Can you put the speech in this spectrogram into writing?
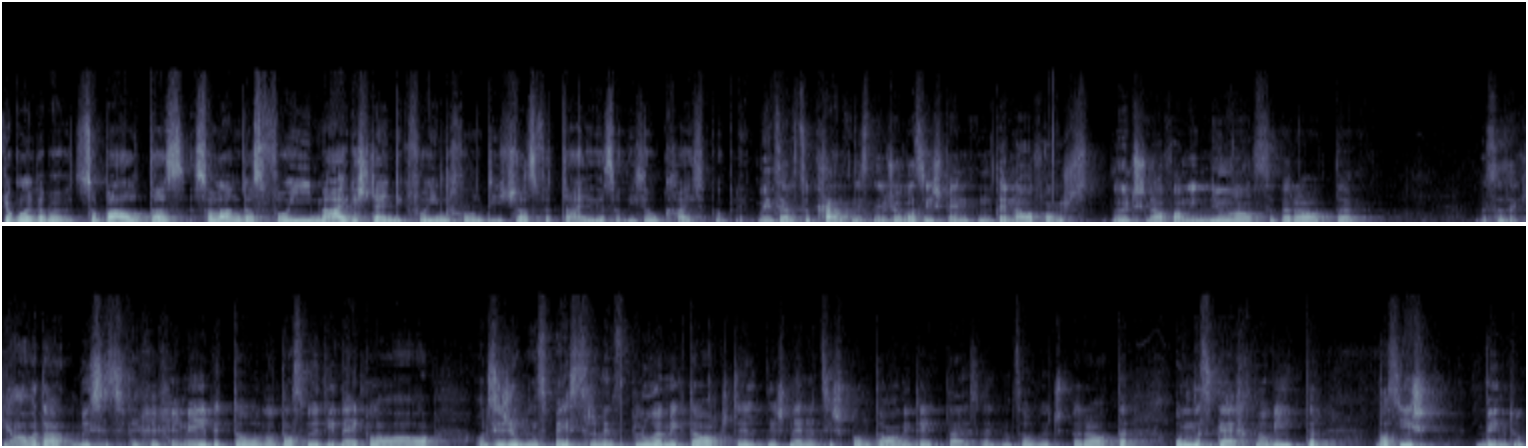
Ja gut, aber sobald das, solange das von ihm, eigenständig von ihm kommt, ist als Verteidiger sowieso kein Problem. Wenn du es auch zur Kenntnis nimmst, was ist, wenn du dann anfängst, würdest du ihn anfangen in Nuancen beraten? Man so sagt, ja, aber da müssen sie vielleicht mehr betonen, oder das würde ich weglassen. Oder es ist übrigens besser, wenn es blumig dargestellt ist, nennen sie spontane Details, wenn du so würdest beraten. Und es geht noch weiter. Was ist, wenn du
